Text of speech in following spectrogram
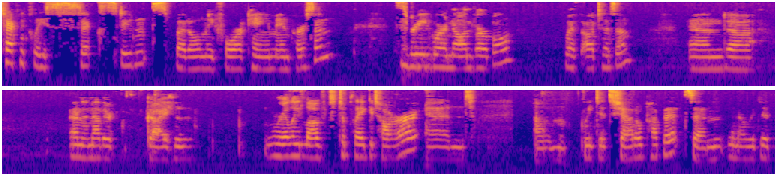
technically six students, but only four came in person. 3 mm-hmm. were nonverbal with autism, and uh, and another guy who really loved to play guitar and um, we did shadow puppets and you know we did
